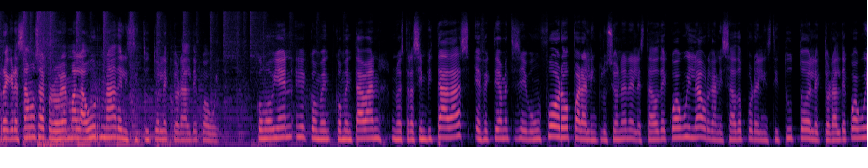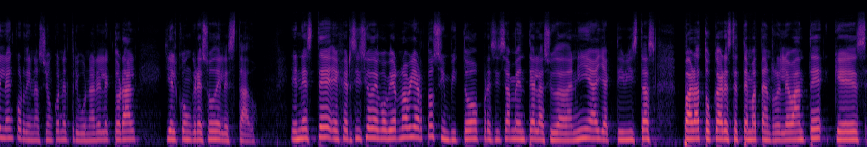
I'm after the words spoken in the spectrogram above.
Regresamos al programa La Urna del Instituto Electoral de Coahuila. Como bien eh, comentaban nuestras invitadas, efectivamente se llevó un foro para la inclusión en el Estado de Coahuila, organizado por el Instituto Electoral de Coahuila en coordinación con el Tribunal Electoral y el Congreso del Estado. En este ejercicio de gobierno abierto se invitó precisamente a la ciudadanía y activistas para tocar este tema tan relevante que es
